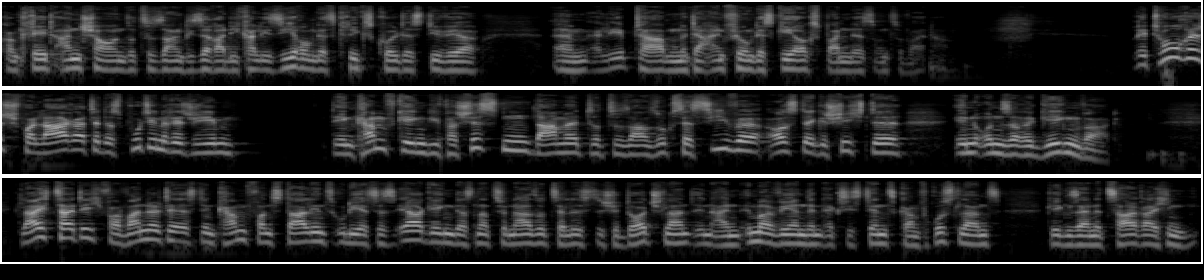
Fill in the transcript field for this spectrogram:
konkret anschauen, sozusagen diese Radikalisierung des Kriegskultes, die wir ähm, erlebt haben mit der Einführung des Georgsbandes und so weiter. Rhetorisch verlagerte das Putin-Regime den Kampf gegen die Faschisten damit sozusagen sukzessive aus der Geschichte in unsere Gegenwart. Gleichzeitig verwandelte es den Kampf von Stalins UdSSR gegen das nationalsozialistische Deutschland in einen immerwährenden Existenzkampf Russlands gegen seine zahlreichen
